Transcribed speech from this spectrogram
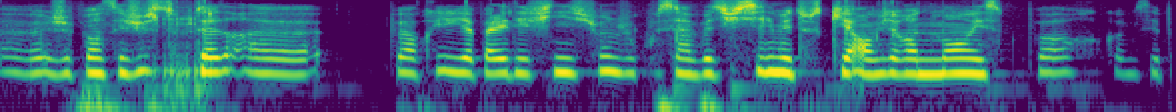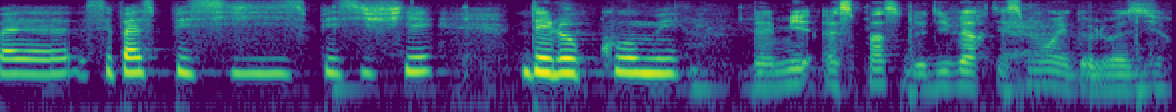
Euh, je pensais juste peut-être. euh, après, il n'y a pas les définitions, du coup c'est un peu difficile, mais tout ce qui est environnement et sport, comme c'est pas c'est pas spéci- spécifié des locaux, mais J'ai mis espace de divertissement et de loisirs.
